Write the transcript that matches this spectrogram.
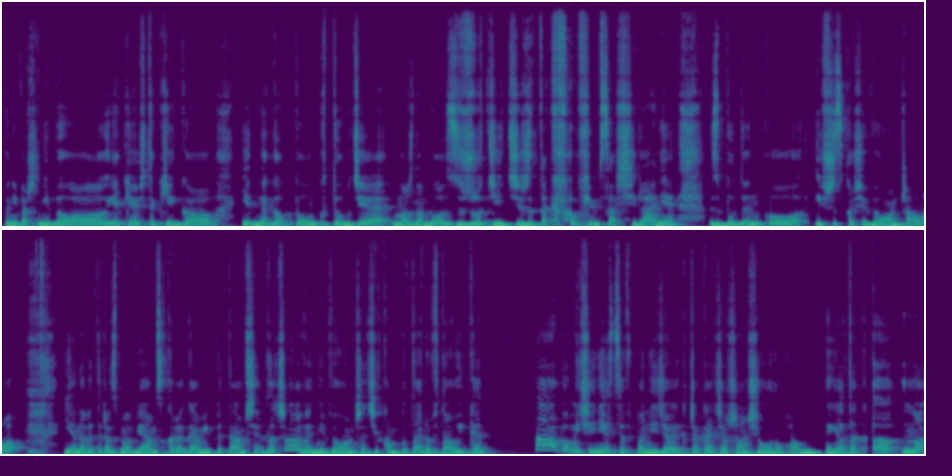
ponieważ nie było jakiegoś takiego jednego punktu, gdzie można było zrzucić, że tak powiem, zasilanie z budynku i wszystko się wyłączało. Ja nawet rozmawiałam z kolegami, pytałam się, dlaczego wy nie wyłączacie komputerów na weekend? A bo mi się nie chce w poniedziałek czekać, aż on się uruchomi. Ja tak, e, no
